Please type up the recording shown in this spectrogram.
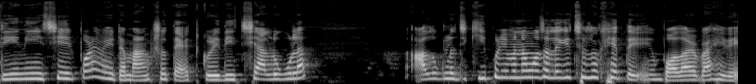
দিয়ে নিয়েছি। এরপর আমি এটা মাংসতে অ্যাড করে দিচ্ছি আলুগুলা। আলুগুলো যে কী পরিমাণে মজা লেগেছিলো খেতে বলার বাহিরে।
